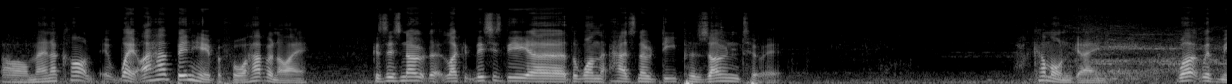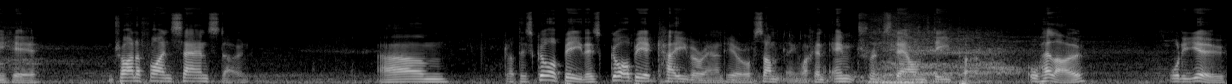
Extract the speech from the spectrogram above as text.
oh man, I can't. Wait, I have been here before, haven't I? Because there's no like this is the uh, the one that has no deeper zone to it. Come on, game, work with me here. I'm trying to find sandstone. Um, God, there's got to be there's got to be a cave around here or something like an entrance down deeper. Oh, hello. What are you?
